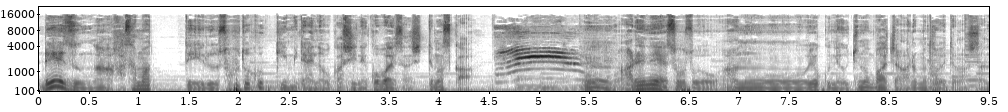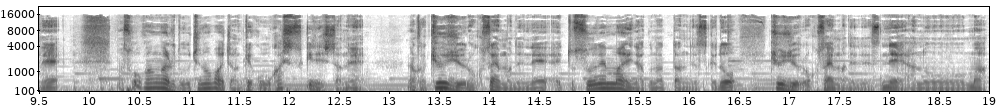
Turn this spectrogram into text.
レーズンが挟まっているソフトクッキーみたいなお菓子ね小林さん知ってますか？うん、あれね、そうそう、あのー、よくね、うちのばあちゃん、あれも食べてましたね。まあ、そう考えると、うちのばあちゃん、結構お菓子好きでしたね。なんか96歳までね、えっと、数年前に亡くなったんですけど、96歳までですね、あのー、まあ、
